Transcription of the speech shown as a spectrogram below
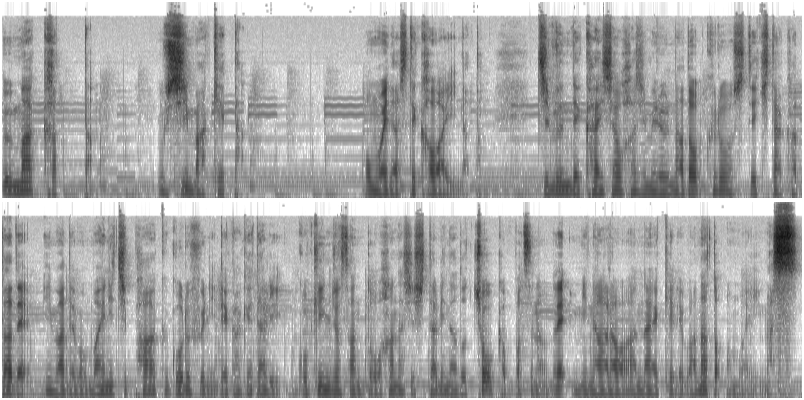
うまかった。牛負けた。思い出して可愛いなと。自分で会社を始めるなど苦労してきた方で、今でも毎日パークゴルフに出かけたり、ご近所さんとお話ししたりなど超活発なので、見習わなければなと思います。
